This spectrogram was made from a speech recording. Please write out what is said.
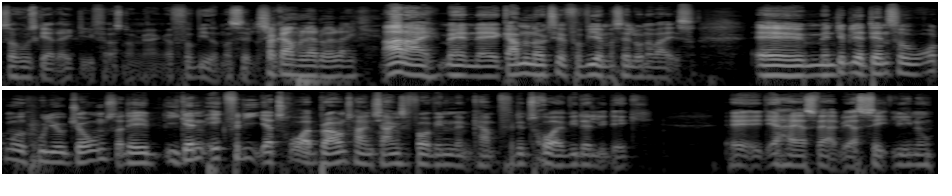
Så husker jeg rigtigt i første omgang og forvirrede mig selv. Så gammel er du heller ikke. Nej, nej, men øh, gammel nok til at forvirre mig selv undervejs. Øh, men det bliver Denzel Ward mod Julio Jones, og det er igen ikke fordi, jeg tror, at Browns har en chance for at vinde den kamp, for det tror jeg vidderligt ikke. Øh, det har jeg svært ved at se lige nu.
